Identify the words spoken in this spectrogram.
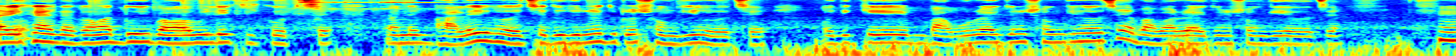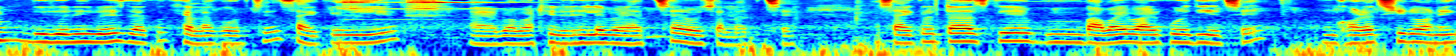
আর এখানে দেখো, আমার দুই বাবা মিলে কি করছে? মানে ভালোই হয়েছে, দুজনের দুটো সঙ্গী হয়েছে। ওদিকে বাবুরও একজন সঙ্গী হয়েছে, বাবারও একজন সঙ্গী হয়েছে। দুজনেই বেশ, দেখো, খেলা করছে, সাইকেল নিয়ে, আর বাবা ঠেলে ঠেলে বেড়াচ্ছে আর ও চালাচ্ছে। সাইকেলটা আজকে বাবাই বার করে দিয়েছে। ঘরে ছিল অনেক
